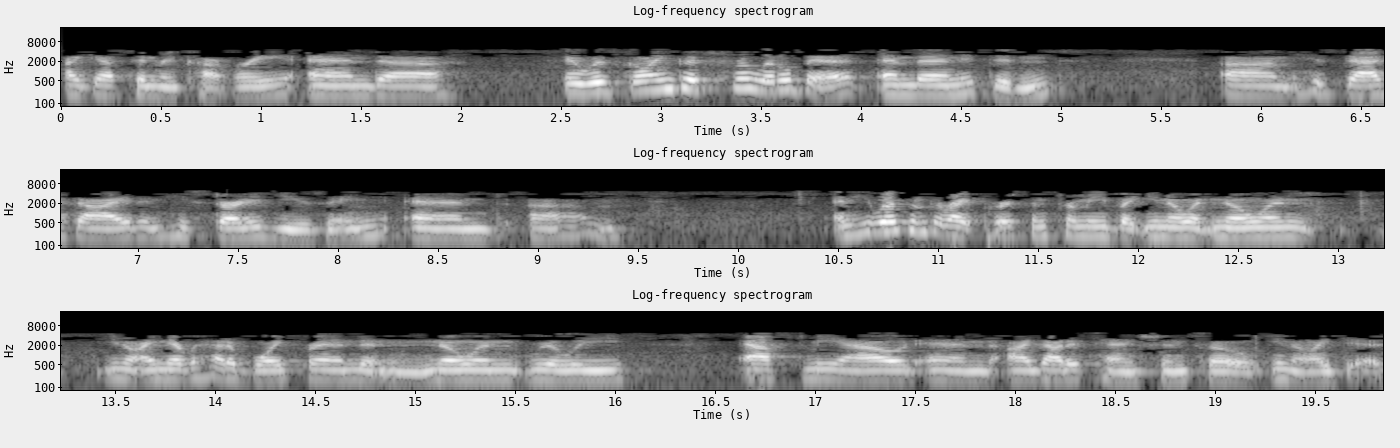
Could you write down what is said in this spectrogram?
I guess, in recovery, and uh, it was going good for a little bit, and then it didn't. Um, his dad died, and he started using, and um, and he wasn't the right person for me. But you know what? No one, you know, I never had a boyfriend, and no one really asked me out, and I got attention, so you know I did.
